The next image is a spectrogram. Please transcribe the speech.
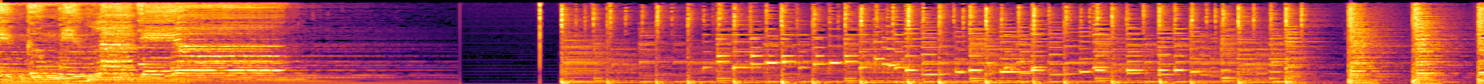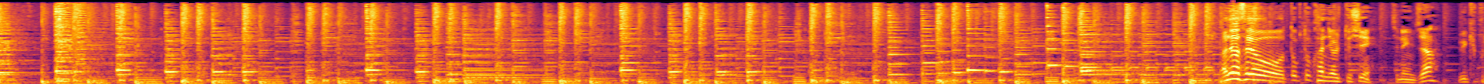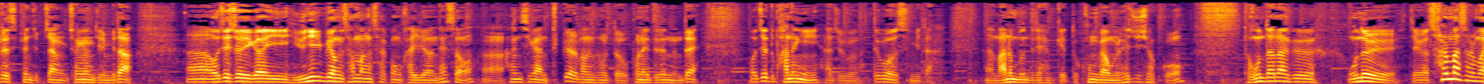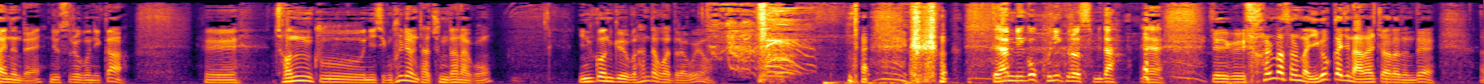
국민 국민 안녕하세요. 똑똑한 12시 진행자 위키프레스 편집장 정영진입니다. 아, 어제 저희가 이 윤일병 사망 사건 관련해서 아, 1시간 특별 방송을 또 보내드렸는데 어제도 반응이 아주 뜨거웠습니다. 아, 많은 분들이 함께 또 공감을 해주셨고 더군다나 그 오늘 제가 설마 설마 했는데 뉴스를 보니까 그 전 군이 지금 훈련을 다 중단하고 인권 교육을 한다고 하더라고요. 대한민국 군이 그렇습니다. 예. 제그 설마 설마 이것까지는 안 할 줄 알았는데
